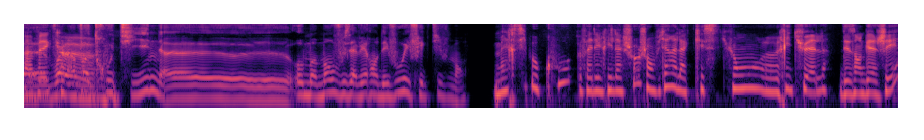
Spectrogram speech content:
avec... voilà, votre routine au moment où vous avez rendez-vous effectivement. Merci beaucoup Valérie Lachaud. J'en viens à la question rituelle des engagés.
